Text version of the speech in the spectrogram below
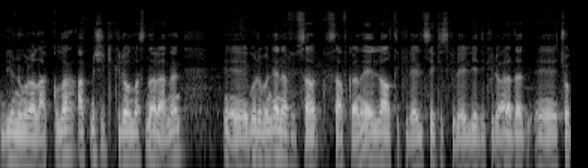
1 numaralı Akkula. 62 kilo olmasına rağmen e, grubun en hafif safkanı 56 kilo, 58 kilo, 57 kilo. Arada e, çok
